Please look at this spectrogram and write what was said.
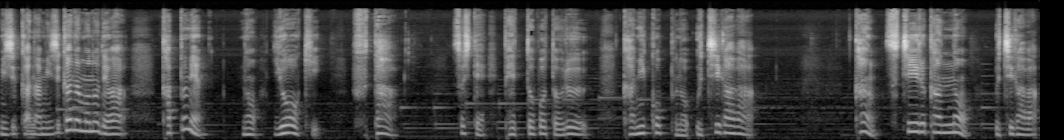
身近な身近なものではカップ麺の容器、蓋、そしてペットボトル、紙コップの内側、缶、スチール缶の内側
